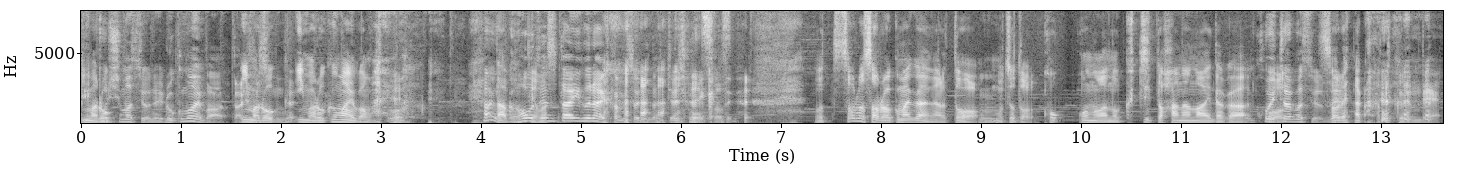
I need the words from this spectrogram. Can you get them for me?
今6しますよね。6枚場ってありますね。今6枚場まで。顔全体ぐらいカミソリになっちゃうんじゃないかもうそろそろ6枚ぐらいになると、うん、もうちょっとここのあの口と鼻の間が超えちゃいますよね。それなくなってくるんで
